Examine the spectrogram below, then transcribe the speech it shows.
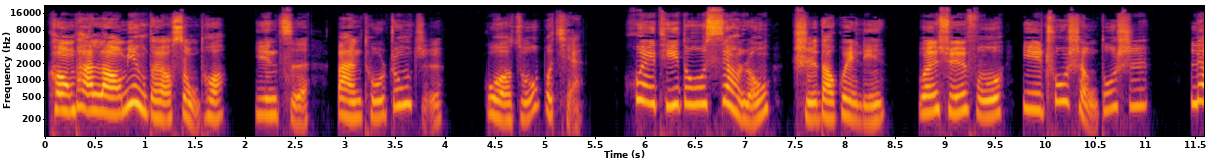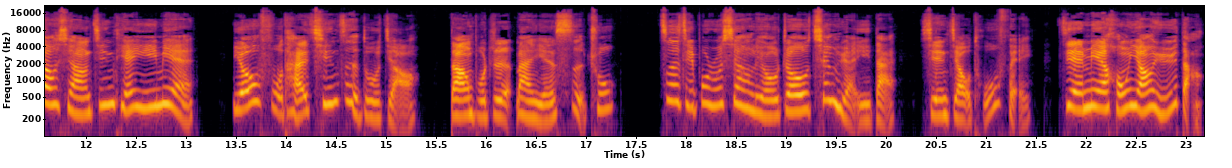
恐怕老命都要送托。因此半途终止，裹足不前。会提督向荣迟到桂林，闻巡抚已出省都师，料想金田一面由府台亲自督剿，当不至蔓延四出。自己不如向柳州、庆远一带先剿土匪，歼灭洪阳余党，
